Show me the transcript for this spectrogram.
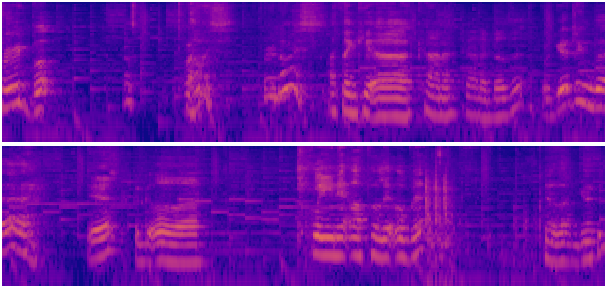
Crude, but that's Nice. Very nice. I think it uh kind of kind of does it. We're getting there. Yeah, we've got to uh, clean it up a little bit. How that goes.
